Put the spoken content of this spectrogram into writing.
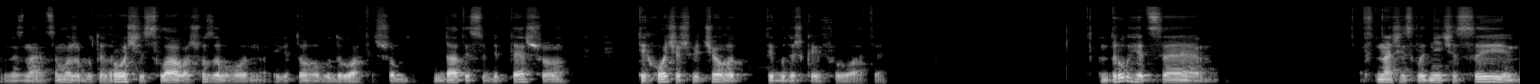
Не знаю, це може бути гроші, слава, що завгодно, і від того будувати, щоб дати собі те, що ти хочеш, від чого ти будеш кайфувати. Друге, це в наші складні часи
